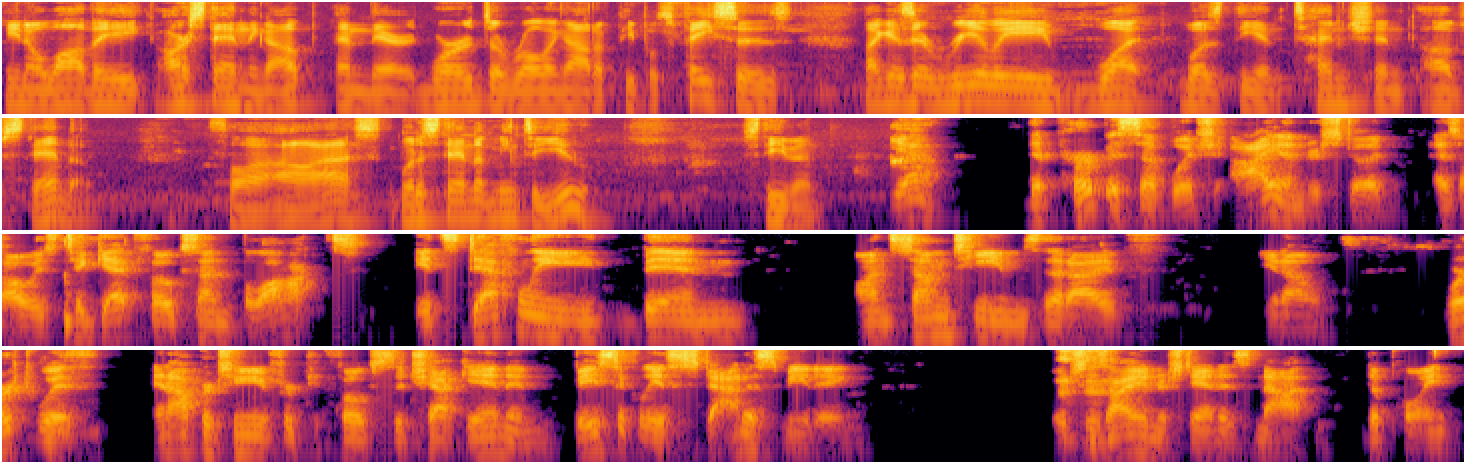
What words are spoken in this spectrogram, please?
you know while they are standing up and their words are rolling out of people's faces like is it really what was the intention of stand up so i'll ask what does stand up mean to you stephen yeah. The purpose of which i understood as always to get folks unblocked. It's definitely been on some teams that i've you know worked with an opportunity for folks to check in and basically a status meeting which, as I understand, is not the point.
